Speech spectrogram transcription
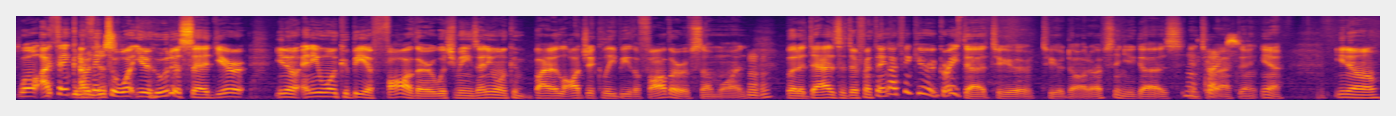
Well, I think You know, I think just- to what Yehuda said, you're you know anyone could be a father, which means anyone can biologically be the father of someone. Mhm. But a dad is a different thing. I think you're a great dad to your to your daughter. I've seen you guys Oh, thanks. interacting. Yeah, you know,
